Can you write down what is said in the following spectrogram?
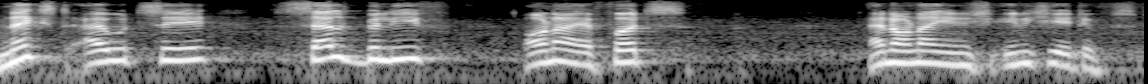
Next, I would say self belief on our efforts and on our in- initiatives.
